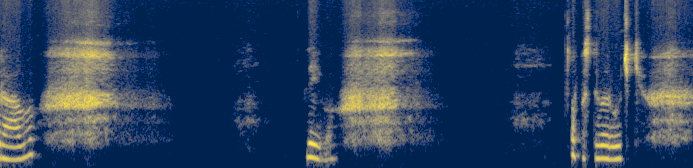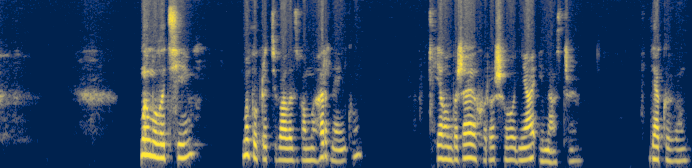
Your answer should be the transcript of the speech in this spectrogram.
Право. Ліво. Опустили ручки. Ми молодці. Ми попрацювали з вами гарненько. Я вам бажаю хорошого дня і настрою. Дякую вам.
